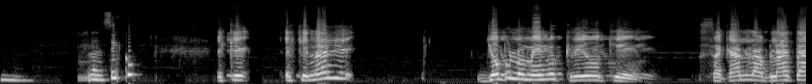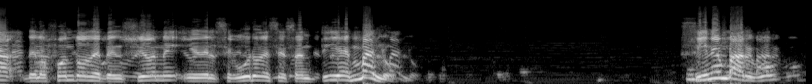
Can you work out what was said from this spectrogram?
Mm. Francisco. Es que, es que nadie, yo por lo menos creo que sacar la plata de los fondos de pensiones y del seguro de cesantía es malo. Sin embargo,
